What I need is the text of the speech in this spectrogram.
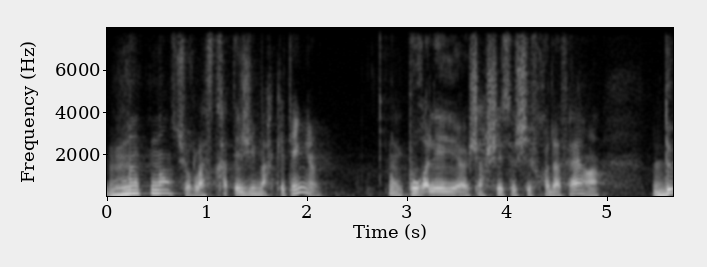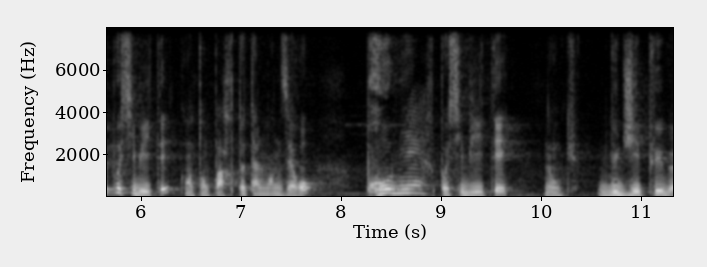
Maintenant, sur la stratégie marketing, pour aller euh, chercher ce chiffre d'affaires, deux possibilités quand on part totalement de zéro. Première possibilité, donc budget pub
